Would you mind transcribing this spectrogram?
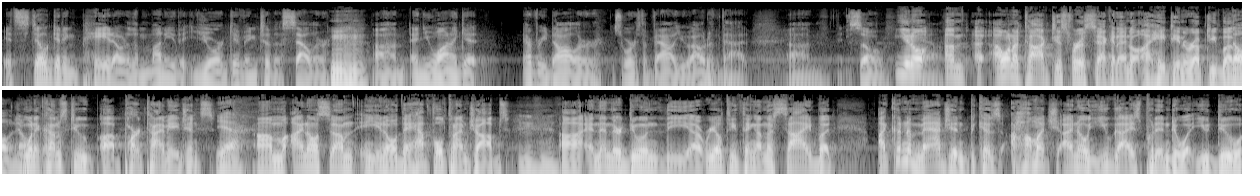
it's still getting paid out of the money that you're giving to the seller, Mm-hmm. um, and you want to get every dollar's worth of value out of that. Um, so You know, yeah. um, I, I want to talk just for a second. I know I hate to interrupt you, but No, no, when it comes to uh, part-time agents, Yeah. um, I know some. You know, they have full-time jobs, Mm-hmm. uh, and then they're doing the uh, realty thing on the side. But I couldn't imagine because how much I know you guys put into what you do.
